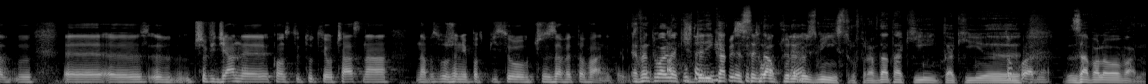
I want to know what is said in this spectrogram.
e, e, e, przewidziany konstytucją czas na, na złożenie podpisu czy zawetowanie tego. Ewentualnie jakiś delikatny mieliśmy sygnał sytuację- któregoś z ministrów, prawda? Taki, taki e, Dokładnie. zawalowany.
